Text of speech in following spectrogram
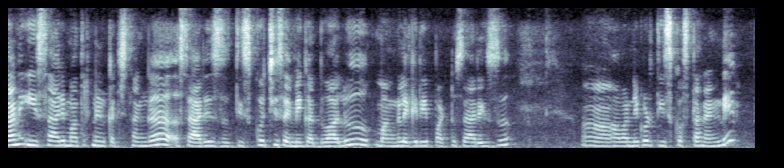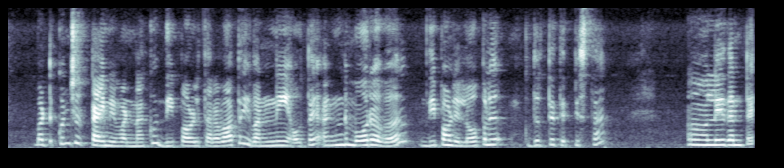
కానీ ఈసారి మాత్రం నేను ఖచ్చితంగా శారీస్ తీసుకొచ్చి సెమీ గద్వాలు మంగళగిరి పట్టు శారీస్ అవన్నీ కూడా తీసుకొస్తానండి. బట్ కొంచెం టైం ఇవ్వండి నాకు. దీపావళి తర్వాత ఇవన్నీ అవుతాయి. అండ్ మోర్ ఓవర్ దీపావళి లోపల కుదిరితే తెప్పిస్తా. లేదంటే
